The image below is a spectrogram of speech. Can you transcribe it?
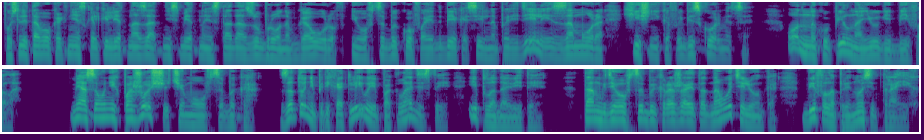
После того, как несколько лет назад несметные стада зубронов, гауров и овцебыков Аэдбека сильно поредели из-за мора хищников и бескормицы, он накупил на юге бифола. Мясо у них пожестче, чем у овца-быка, зато неприхотливые, покладистые и плодовитые. Там, где овцы-бык рожает одного теленка, бифола приносит троих.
